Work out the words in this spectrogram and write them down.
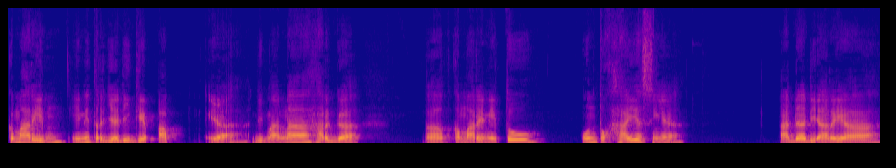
kemarin ini terjadi gap up ya, di mana harga eh, kemarin itu untuk highest-nya ada di area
